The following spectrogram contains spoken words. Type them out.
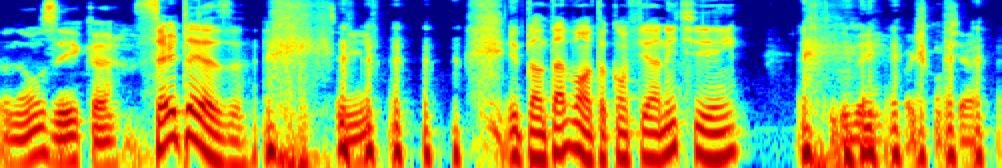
Eu não usei, cara. Certeza. Sim, Então tá bom, tô confiando em ti, hein? tudo bem, pode confiar.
